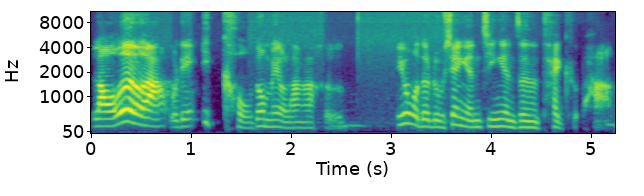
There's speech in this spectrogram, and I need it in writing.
老二啊，我连一口都没有让他喝，因为我的乳腺炎经验真的太可怕了。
